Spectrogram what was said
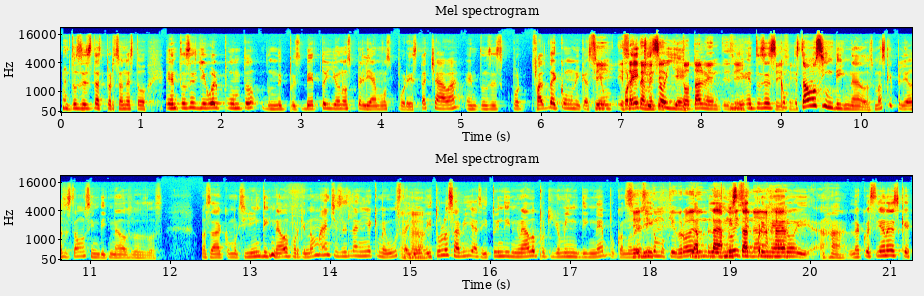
Entonces estas personas todo. Entonces llegó el punto donde pues Beto y yo nos peleamos por esta chava. Entonces por falta de comunicación. Sí, por X o Y. totalmente, sí. Y Entonces Sí, sí. estábamos indignados. Más que peleados, estábamos indignados los dos. O sea, como que sí indignado porque no manches, es la niña que me gusta. Yo, y tú lo sabías. Y tú indignado porque yo me indigné por cuando Sí, como que, brother, la, pues, la no amistad nada, primero. ajá. Y, ajá. La cuestión es que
